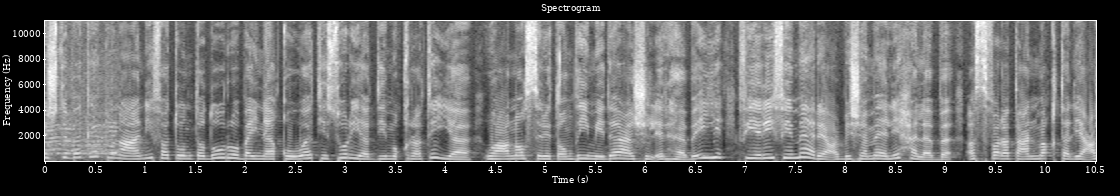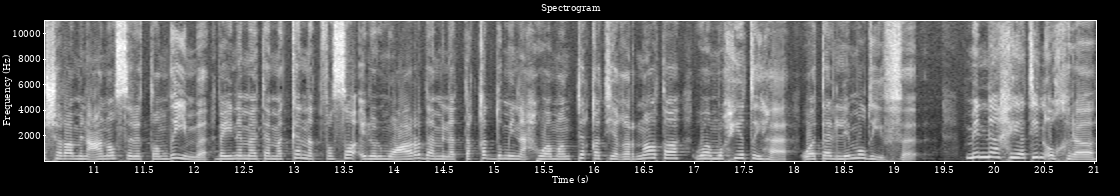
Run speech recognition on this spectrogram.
اشتباكات عنيفة تدور بين قوات سوريا الديمقراطية وعناصر تنظيم داعش الإرهابي في ريف مارع بشمال حلب. أسفرت عن مقتل عشرة من عناصر التنظيم بينما تمكنت فصائل المعارضة من التقدم نحو منطقة غرناطة ومحيطها وتل مضيف. من ناحية أخرى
